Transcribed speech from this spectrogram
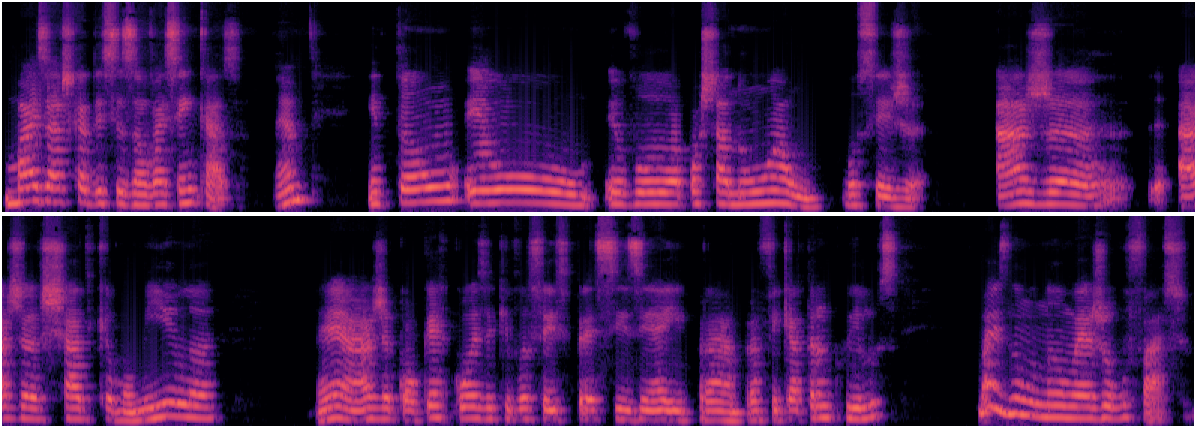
Mas acho que a decisão vai ser em casa, né? Então, eu, eu vou apostar no 1 a 1 ou seja, haja, haja chá de camomila, né, haja qualquer coisa que vocês precisem aí para ficar tranquilos, mas não, não é jogo fácil.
